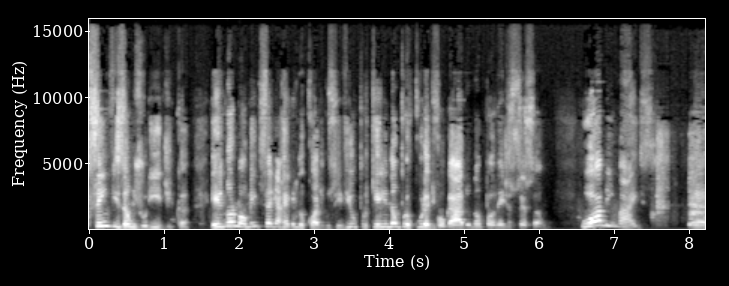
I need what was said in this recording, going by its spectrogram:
sem visão jurídica, ele normalmente segue a regra do Código Civil porque ele não procura advogado, não planeja sucessão. O homem mais é,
